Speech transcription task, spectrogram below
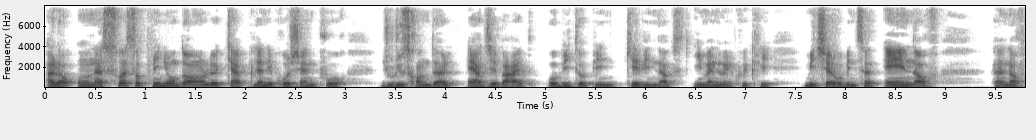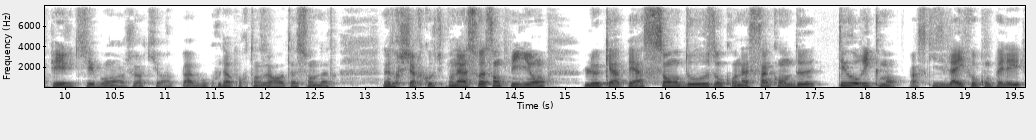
Alors, on a 60 millions dans le cap l'année prochaine pour Julius Randle, R.J. Barrett, Obi Toppin, Kevin Knox, Emmanuel Quickly, Mitchell Robinson et North, euh, North Peel, qui est bon, un joueur qui aura pas beaucoup d'importance dans la rotation de notre, notre cher coach. On est à 60 millions, le cap est à 112, donc on a 52 théoriquement, parce que là, il faut compter les,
